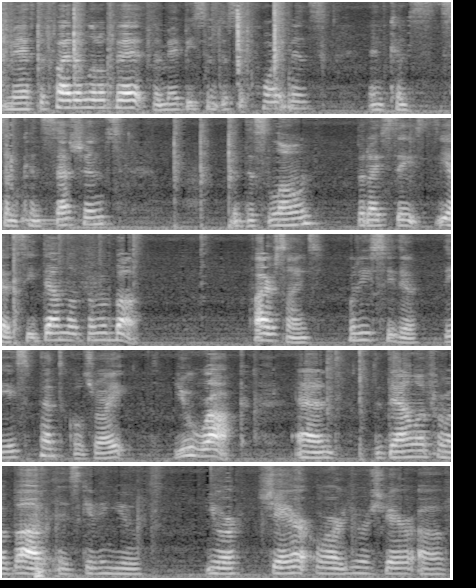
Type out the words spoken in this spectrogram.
You may have to fight a little bit. There may be some disappointments and con some concessions with this loan. But I say, yeah, see download from above. Fire signs. What do you see there? The Ace of Pentacles, right? You rock. And the download from above is giving you your share or your share of,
